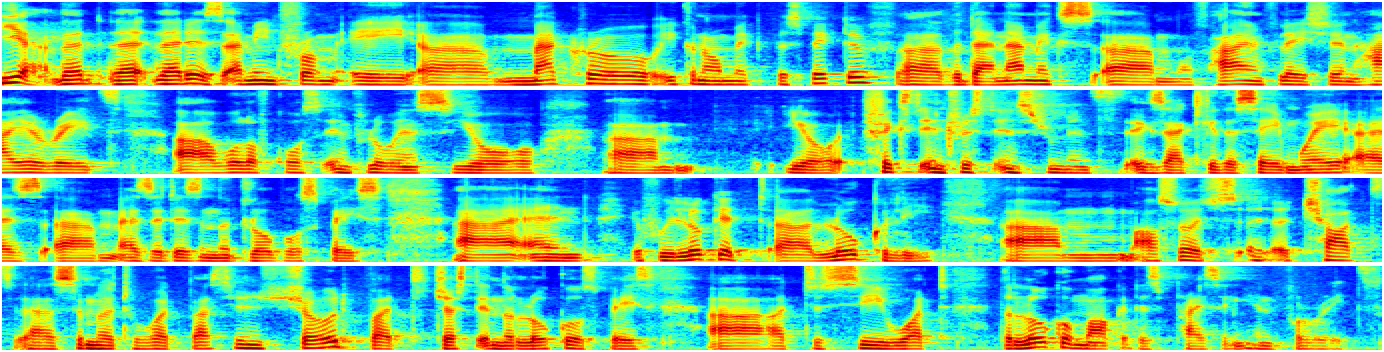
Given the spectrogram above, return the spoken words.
Yeah, that, that, that is. I mean, from a uh, macroeconomic perspective, uh, the dynamics um, of high inflation, higher rates uh, will, of course, influence your um, your fixed interest instruments exactly the same way as um, as it is in the global space. Uh, and if we look at uh, locally, um, show a, a chart uh, similar to what Bastian showed, but just in the local space uh, to see what the local market is pricing in for rates.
